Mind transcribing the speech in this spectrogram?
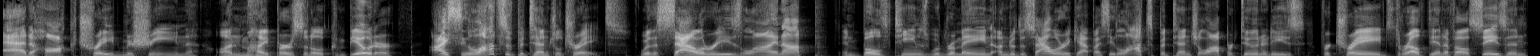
ad hoc trade machine on my personal computer, I see lots of potential trades where the salaries line up and both teams would remain under the salary cap. I see lots of potential opportunities for trades throughout the NFL season,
